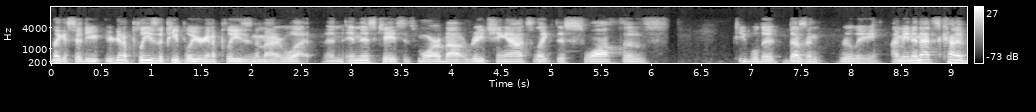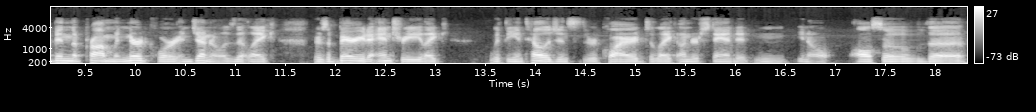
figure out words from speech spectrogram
like I said, you, you're going to please the people you're going to please no matter what. And in this case, it's more about reaching out to like this swath of people that doesn't really. I mean, and that's kind of been the problem with nerdcore in general is that like there's a barrier to entry like with the intelligence required to like understand it, and you know also the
